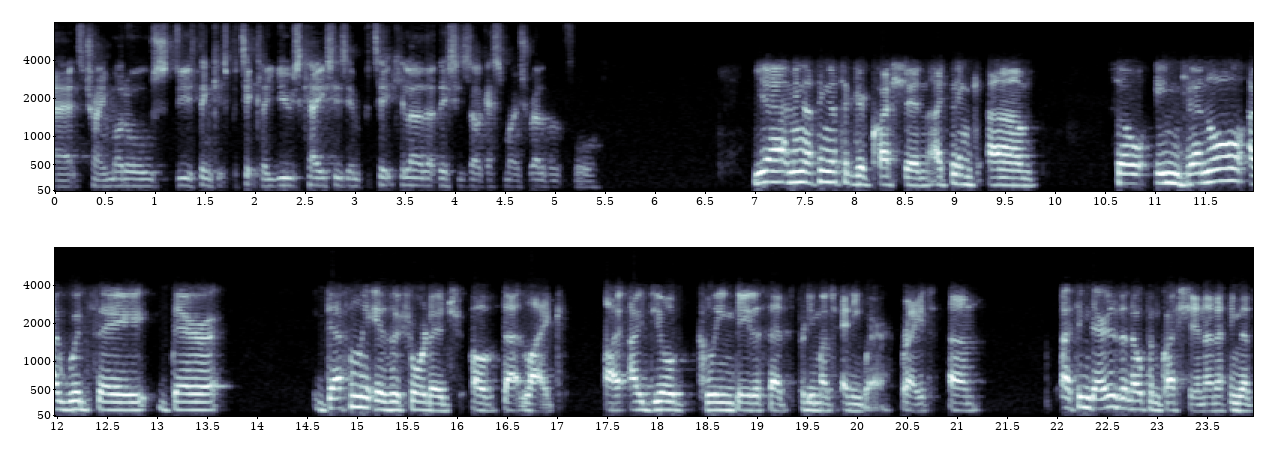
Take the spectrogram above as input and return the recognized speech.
uh, to train models? Do you think it's particular use cases in particular that this is, I guess, most relevant for? Yeah, I mean, I think that's a good question. I think. Um, so in general, I would say there definitely is a shortage of that like ideal clean data sets pretty much anywhere, right? Um, I think there is an open question, and I think that's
